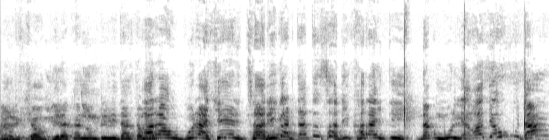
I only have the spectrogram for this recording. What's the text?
રિક્ષા ઊભી રાખે લૂંટી લીધા તમારા? ઉભું રાખે. રાખી સરી કરતા તો સરી ખરાઈ હતી. નક હું લેવા જવું બધા?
